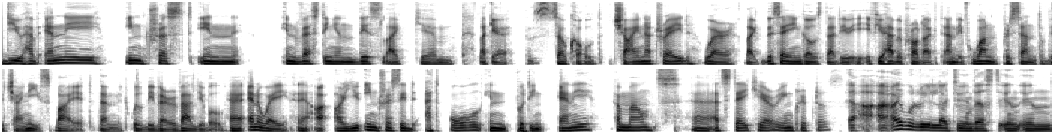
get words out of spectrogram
do you have any interest in investing in this like um, like a so-called China trade, where like the saying goes that if you have a product and if one percent of the Chinese buy it, then it will be very valuable. Uh, anyway, uh, are you interested at all in putting any amounts uh, at stake here in cryptos? I, I, would really like to invest in in,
